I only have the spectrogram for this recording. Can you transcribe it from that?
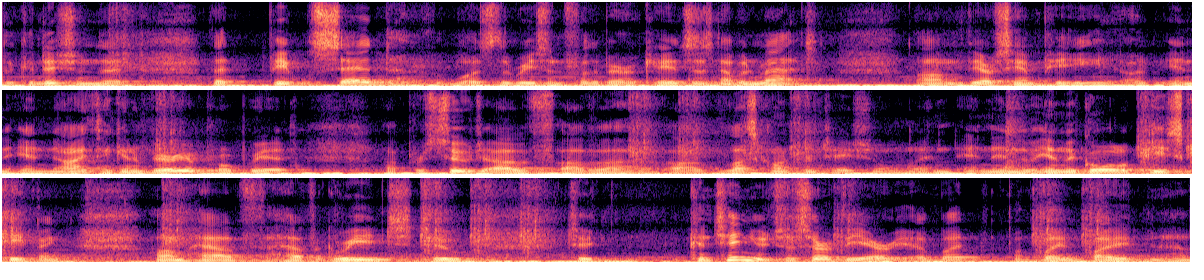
The condition that, that people said was the reason for the barricades has now been met. Um, the RCMP, uh, in, in, I think, in a very appropriate uh, pursuit of, of uh, less confrontational and, and in, in, the goal of peacekeeping, um, have, have agreed to, to continue to serve the area, but by, by uh,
